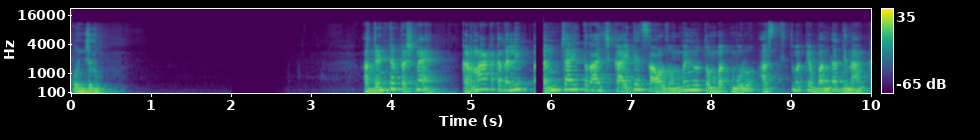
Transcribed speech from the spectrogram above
ಕುಂಜರು. ಹದಿನೆಂಟನೇ ಪ್ರಶ್ನೆ, ಕರ್ನಾಟಕದಲ್ಲಿ ಪಂಚಾಯತ್ ರಾಜ್ ಕಾಯ್ದೆ ಸಾವಿರದ ಒಂಬೈನೂರ ತೊಂಬತ್ಮೂರು ಅಸ್ತಿತ್ವಕ್ಕೆ ಬಂದ ದಿನಾಂಕ.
